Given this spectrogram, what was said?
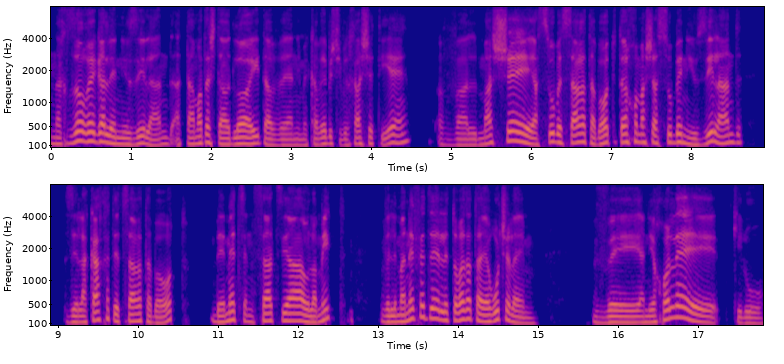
נחזור רגע לניו זילנד. אתה אמרת שאתה עוד לא היית, ואני מקווה בשבילך שתהיה, אבל מה שעשו בשר הטבעות, יותר נכון מה שעשו בניו זילנד, זה לקחת את שר הטבעות, באמת סנסציה עולמית, ולמנף את זה לטובת התיירות שלהם. ואני יכול, אה, כאילו,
